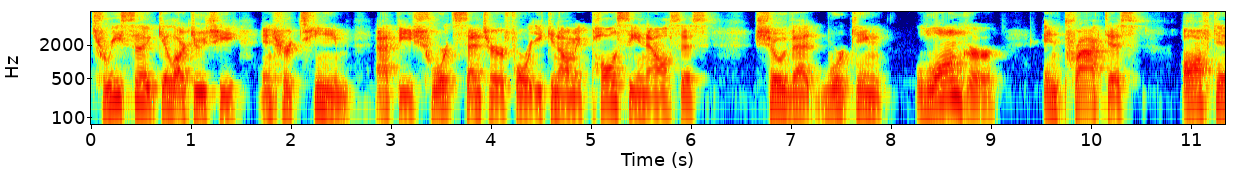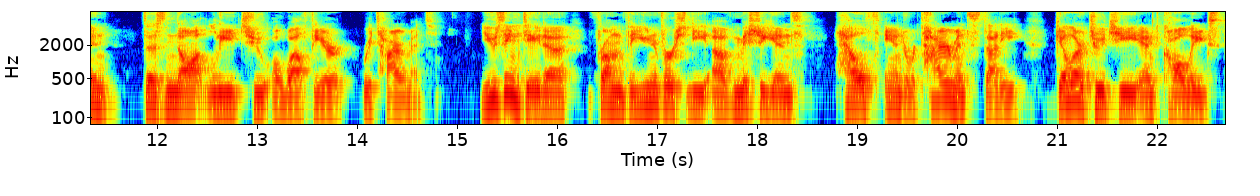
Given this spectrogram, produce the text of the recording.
Teresa Ghilarducci and her team at the Schwartz Center for Economic Policy Analysis show that working longer in practice often does not lead to a wealthier retirement. Using data from the University of Michigan's Health and Retirement Study, Ghilarducci and colleagues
